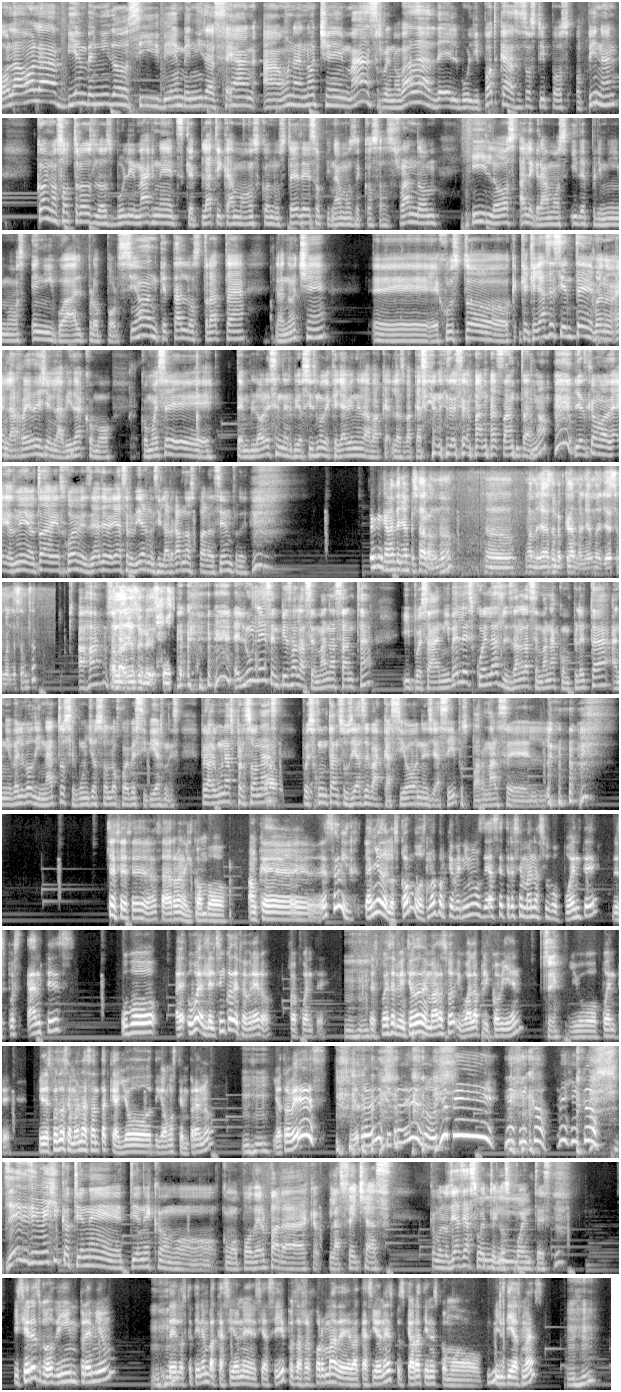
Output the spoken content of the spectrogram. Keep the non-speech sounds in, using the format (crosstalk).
Hola, hola, bienvenidos y bienvenidas sean a una noche más renovada del Bully Podcast. Esos tipos opinan. Con nosotros los Bully Magnets que platicamos con ustedes, opinamos de cosas random y los alegramos y deprimimos en igual proporción. ¿Qué tal los trata la noche? Eh, justo que, que ya se siente, bueno, en las redes y en la vida como como ese temblor, ese nerviosismo de que ya vienen las vacaciones de Semana Santa, ¿no? Y es como de, ay Dios mío, todavía es jueves, ya debería ser viernes y largarnos para siempre. Técnicamente ya empezaron, ¿no? Ah, bueno, ya solo queda mañana, ya es Semana Santa. Ajá. Hola, yo soy Luis. (laughs) el lunes empieza la Semana Santa. Y pues a nivel escuelas les dan la semana completa, a nivel godinato, según yo, solo jueves y viernes. Pero algunas personas pues juntan sus días de vacaciones y así, pues para armarse el... (laughs) sí, sí, sí, se agarran el combo. Aunque es el año de los combos, ¿no? Porque venimos de hace tres semanas hubo puente, después antes hubo, eh, hubo el del 5 de febrero, fue puente. Después el 21 de marzo igual aplicó bien. Sí. Y hubo puente. Y después la Semana Santa cayó, digamos, temprano. Y otra vez, y otra vez, y otra vez. ¡Yupi! ¡México! ¡México! Sí, sí, sí, México tiene, tiene como, como poder para las fechas, como los días de asueto y, los puentes. Y si eres Godín Premium, de los que tienen vacaciones y así, pues la reforma de vacaciones, pues que ahora tienes como mil días más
